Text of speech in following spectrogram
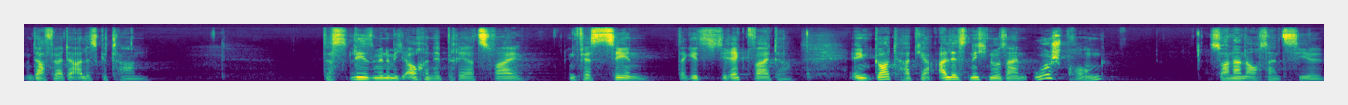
Und dafür hat er alles getan. Das lesen wir nämlich auch in Hebräer 2, in Vers 10. Da geht es direkt weiter. In Gott hat ja alles nicht nur seinen Ursprung, sondern auch sein Ziel.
